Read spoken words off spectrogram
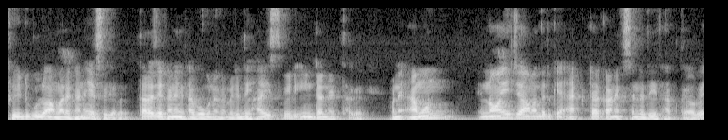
ফিডগুলো আমার এখানে এসে যাবে। তারা যেখানেই থাকুক না কেন, যদি হাই স্পিড ইন্টারনেট থাকে মানে এমন নয় যে আমাদেরকে একটা কানেকশানেতেই থাকতে হবে,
